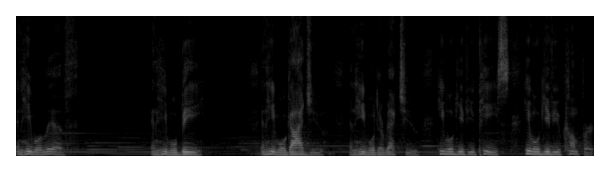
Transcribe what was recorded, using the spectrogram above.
and he will live and he will be and he will guide you and he will direct you. He will give you peace. He will give you comfort.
